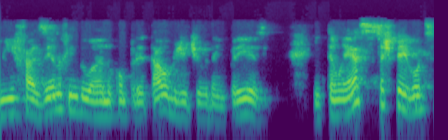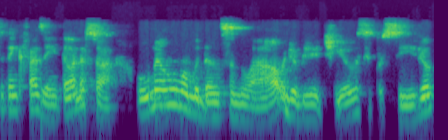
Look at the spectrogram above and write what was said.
me fazer no fim do ano completar o objetivo da empresa. Então, essas perguntas você tem que fazer. Então, olha só, uma é uma mudança anual de objetivo, se possível,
